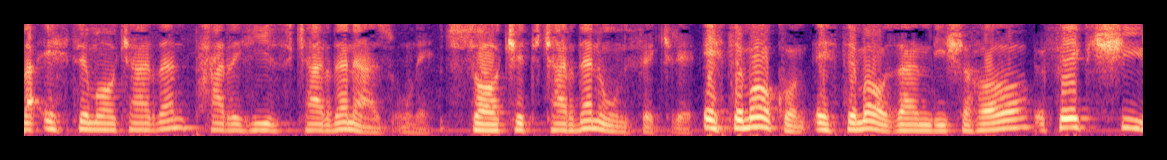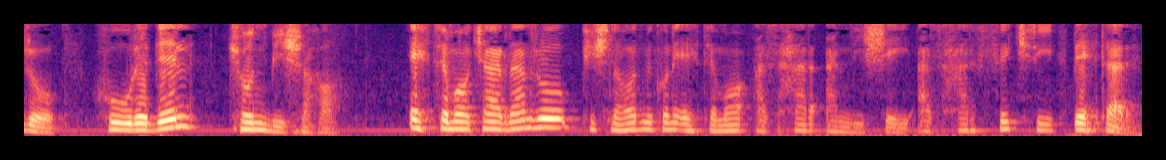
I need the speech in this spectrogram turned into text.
و احتما کردن پرهیز کردن از اونه. ساکت کردن اون فکره. احتما کن. احتما زندیشه ها فکر شیر و دل چون بیشه ها احتما کردن رو پیشنهاد می‌کنه احتما از هر اندیشه از هر فکری بهتره.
